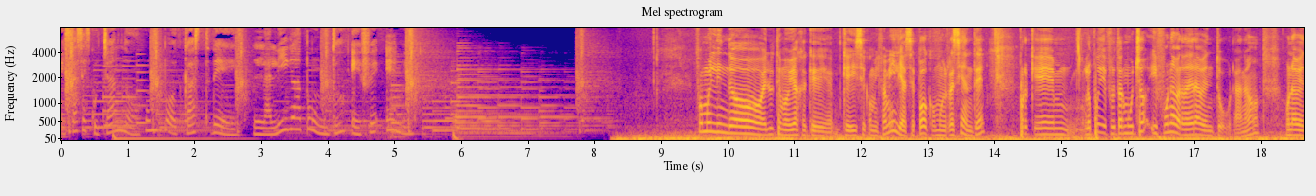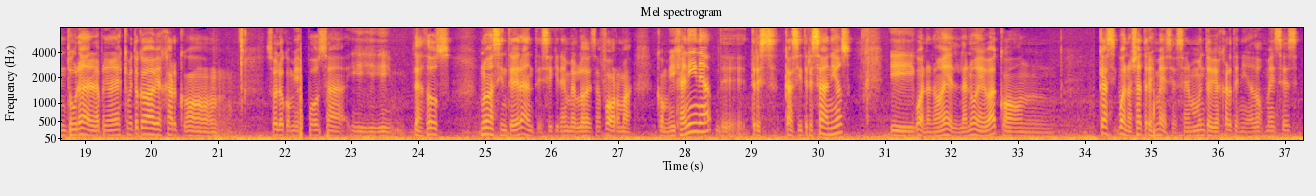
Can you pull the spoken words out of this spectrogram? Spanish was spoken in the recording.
Estás escuchando un podcast de laliga.fm. Fue muy lindo el último viaje que, que, hice con mi familia, hace poco, muy reciente, porque mm, lo pude disfrutar mucho y fue una verdadera aventura, ¿no? Una aventura, la primera vez que me tocaba viajar con solo con mi esposa y las dos nuevas integrantes, si quieren verlo de esa forma, con mi hija Nina, de tres, casi tres años, y bueno, Noel, la nueva, con casi, bueno, ya tres meses. En el momento de viajar tenía dos meses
